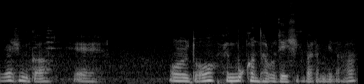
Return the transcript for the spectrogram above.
안녕하십니까. 예. 오늘도 행복한 하루 되시기 바랍니다.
